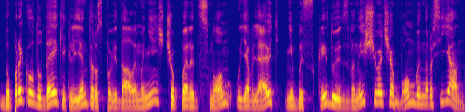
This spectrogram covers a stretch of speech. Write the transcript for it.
До прикладу, деякі клієнти розповідали мені, що перед сном уявляють, ніби скидують з винищувача бомби на росіян.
